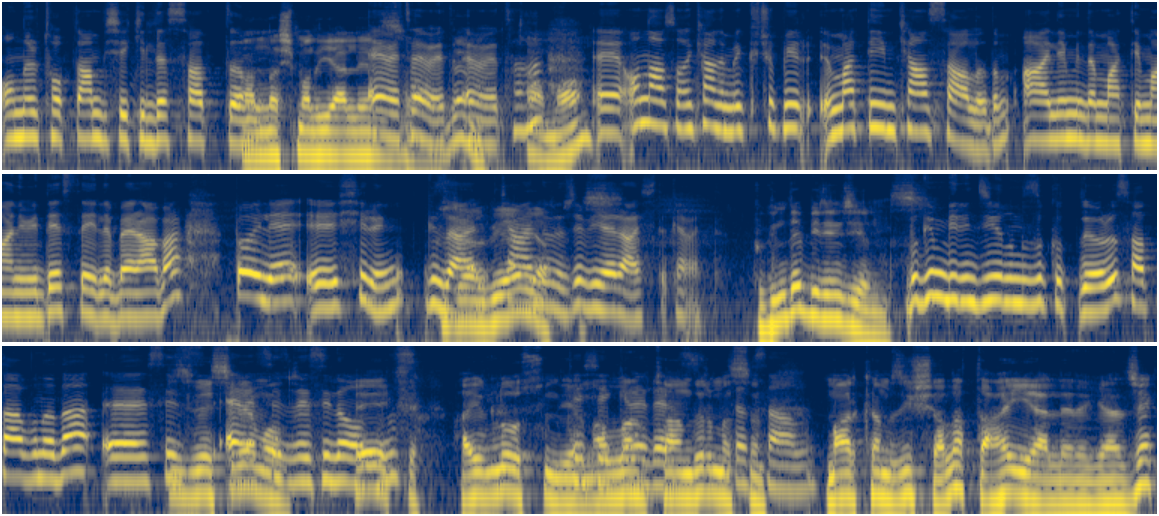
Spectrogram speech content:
onları toptan bir şekilde sattım. Anlaşmalı yerleriniz Evet var evet değil mi? evet. Hı. Tamam. Ee, ondan sonra kendime küçük bir maddi imkan sağladım. Ailemin de maddi manevi desteğiyle beraber böyle e, şirin, güzel, Güzel bir kendimizce yaptınız. bir yer açtık evet. Bugün de birinci yılınız. Bugün birinci yılımızı kutluyoruz. Hatta buna da e, siz, Biz vesile evet, siz vesile oldunuz. Peki. Hayırlı olsun diyelim. Teşekkür Allah ederiz. utandırmasın. Çok sağ olun. Markamız inşallah daha iyi yerlere gelecek.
